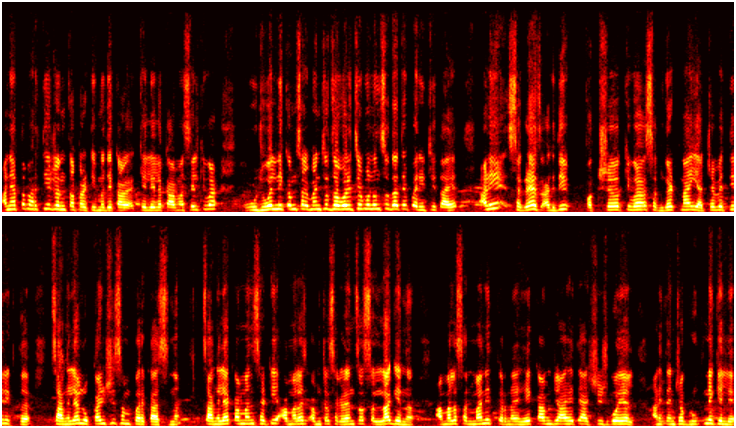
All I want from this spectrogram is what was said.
आणि आता भारतीय जनता पार्टीमध्ये का केलेलं काम असेल किंवा उज्ज्वल निकम साहेबांच्या जवळचे म्हणून सुद्धा ते परिचित आहेत. आणि सगळ्याच अगदी पक्ष किंवा संघटना याच्या व्यतिरिक्त चांगल्या लोकांशी संपर्क असणं चांगल्या कामांसाठी आम्हाला आमच्या सगळ्यांचा सल्ला घेणं आम्हाला सन्मानित करणं हे काम जे आहे ते आशिष गोयल आणि त्यांच्या ग्रुपने केले.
